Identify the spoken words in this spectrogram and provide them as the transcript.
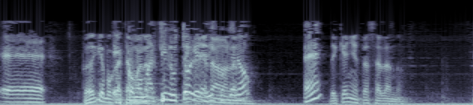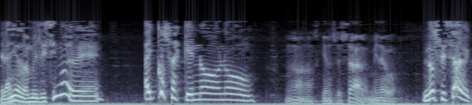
Eh, de qué época eh, Como Martín Lustó le dijo que no. ¿Eh? ¿De qué año estás hablando? El año 2019. Hay cosas que no, no. No, no, es que no se sabe, mira vos. No se sabe.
